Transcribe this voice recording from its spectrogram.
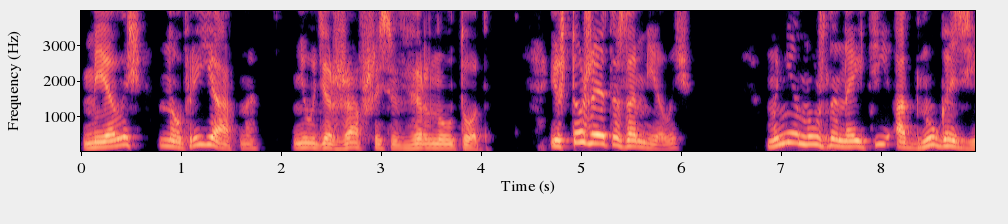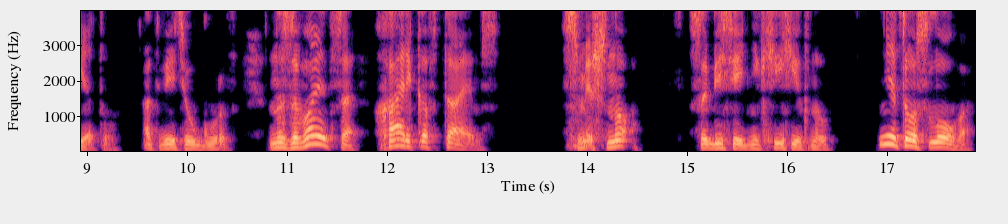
Мелочь, но приятно, не удержавшись, ввернул тот. И что же это за мелочь? Мне нужно найти одну газету, ответил Гуров. Называется «Харьков Таймс». Смешно, собеседник хихикнул. Не то слово.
